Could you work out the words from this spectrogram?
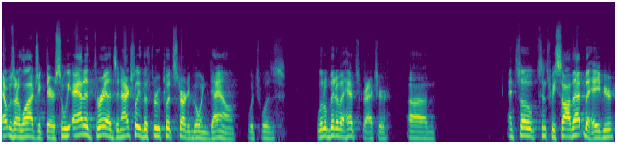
that was our logic there. So we added threads, and actually the throughput started going down, which was a little bit of a head scratcher. Um, and so since we saw that behavior,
